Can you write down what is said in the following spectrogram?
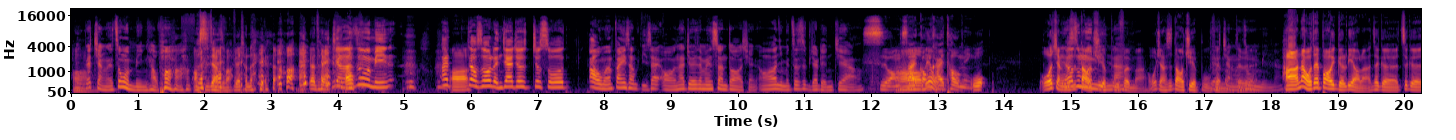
哦不要讲的这么明好不好？哦，是这样子吗？不要讲太，不要太讲的这么明，啊，哦到时候人家就就说啊，我们办一场比赛哦，那就在那边算多少钱哦，你们这次比较廉价啊。死亡赛公开透明，我我讲的是道具的部分嘛，我讲的是道具的部分嘛，对不对？好了，那我再爆一个料啦，这个这个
